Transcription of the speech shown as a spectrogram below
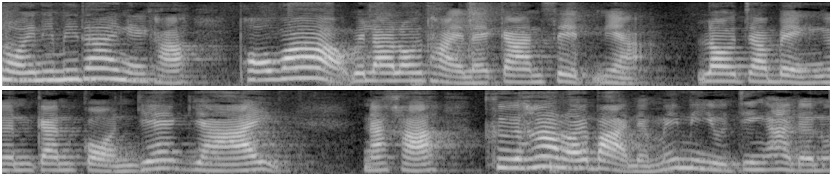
500 นี่ไม่ได้ไงคะ เพราะว่าเวลาเราถ่ายรายการเสร็จเนี่ย เราจะแบ่งเงินกันก่อนแยกย้ายนะคะ คือ 500 บาทเนี่ยไม่มีอยู่จริงอะเดี๋ยวหนู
